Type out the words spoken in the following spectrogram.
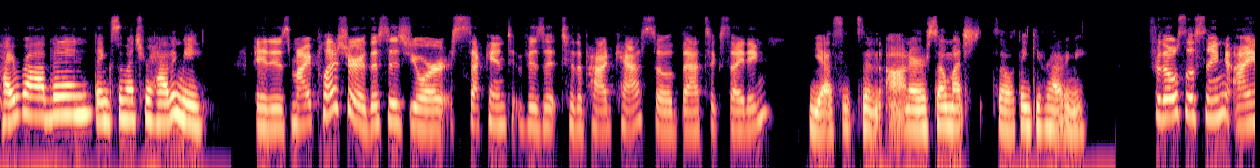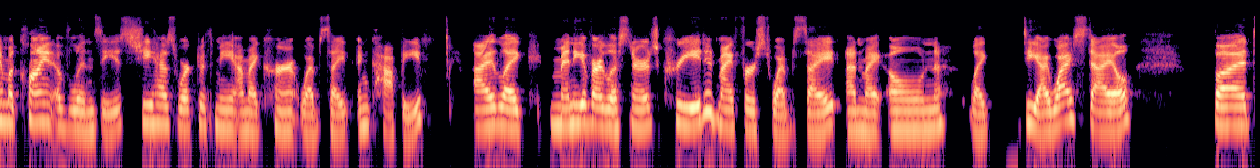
Hi, Robin. Thanks so much for having me. It is my pleasure. This is your second visit to the podcast, so that's exciting. Yes, it's an honor so much. So, thank you for having me. For those listening, I am a client of Lindsay's. She has worked with me on my current website and copy. I, like many of our listeners, created my first website on my own, like DIY style. But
